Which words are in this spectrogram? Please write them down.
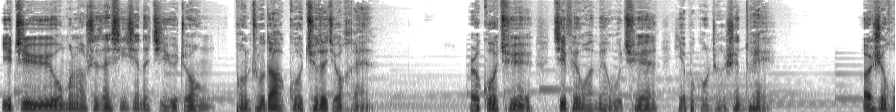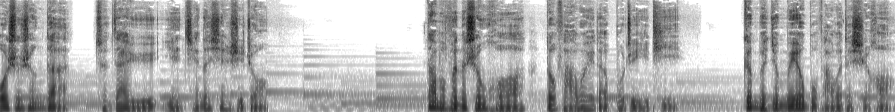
以至于我们老是在新鲜的际遇中碰触到过去的旧痕。而过去既非完美无缺，也不功成身退，而是活生生的存在于眼前的现实中。大部分的生活都乏味的不值一提，根本就没有不乏味的时候。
